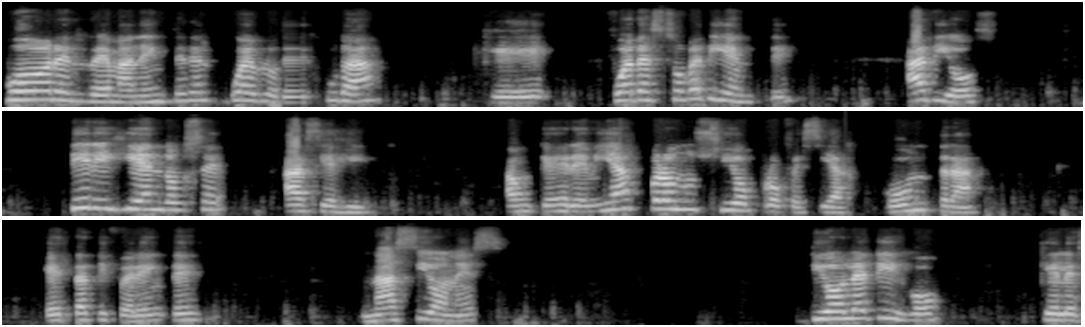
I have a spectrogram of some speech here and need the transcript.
por el remanente del pueblo de Judá, que fue desobediente a Dios dirigiéndose hacia Egipto. Aunque Jeremías pronunció profecías contra estas diferentes naciones, Dios le dijo que, le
